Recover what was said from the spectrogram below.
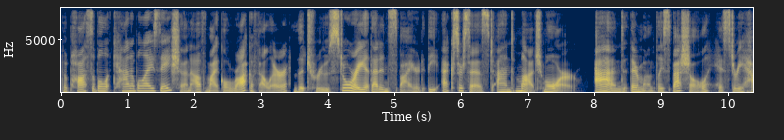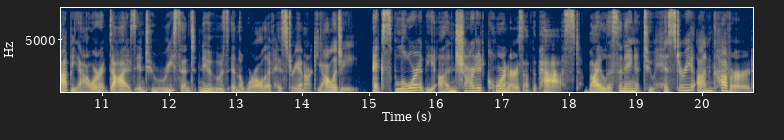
the possible cannibalization of Michael Rockefeller, the true story that inspired The Exorcist, and much more. And their monthly special, History Happy Hour, dives into recent news in the world of history and archaeology. Explore the uncharted corners of the past by listening to History Uncovered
